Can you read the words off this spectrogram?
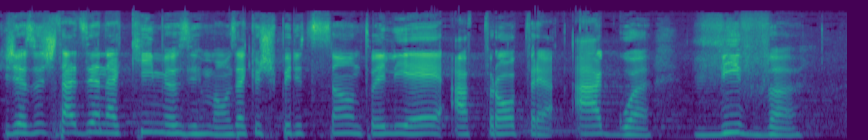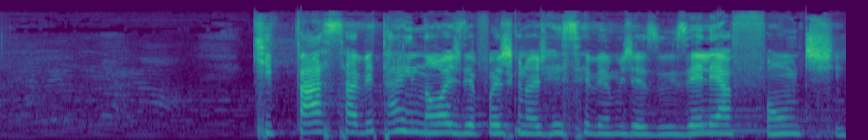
Que Jesus está dizendo aqui, meus irmãos, é que o Espírito Santo, ele é a própria água viva que passa a habitar em nós depois que nós recebemos Jesus. Ele é a fonte.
